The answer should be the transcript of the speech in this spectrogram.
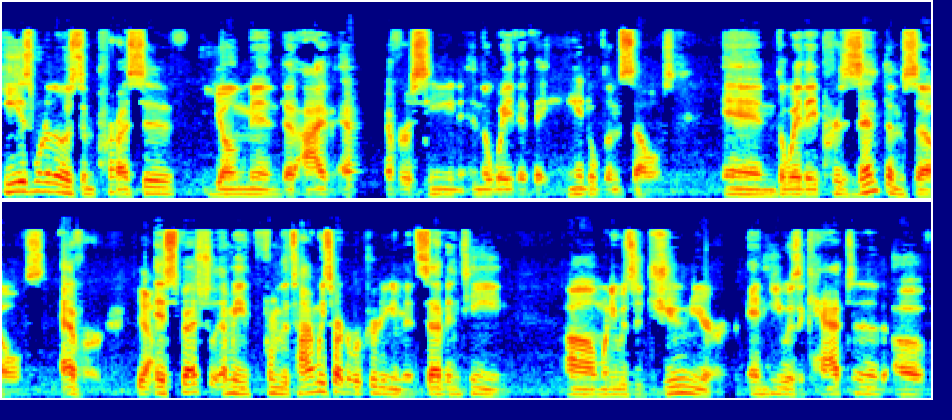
He is one of the most impressive young men that I've ever seen in the way that they handle themselves and the way they present themselves ever. Yeah. Especially, I mean, from the time we started recruiting him at 17, um, when he was a junior, and he was a captain of,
